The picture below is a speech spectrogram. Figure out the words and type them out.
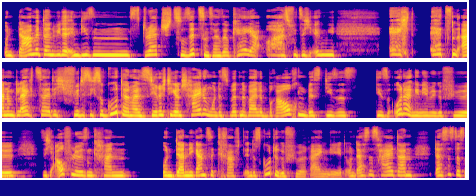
Und damit dann wieder in diesem Stretch zu sitzen und sagen so, okay, ja, oh, es fühlt sich irgendwie echt ätzend an und gleichzeitig fühlt es sich so gut an, weil es ist die richtige Entscheidung und es wird eine Weile brauchen, bis dieses dieses unangenehme Gefühl sich auflösen kann und dann die ganze Kraft in das gute Gefühl reingeht. Und das ist halt dann, das ist das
